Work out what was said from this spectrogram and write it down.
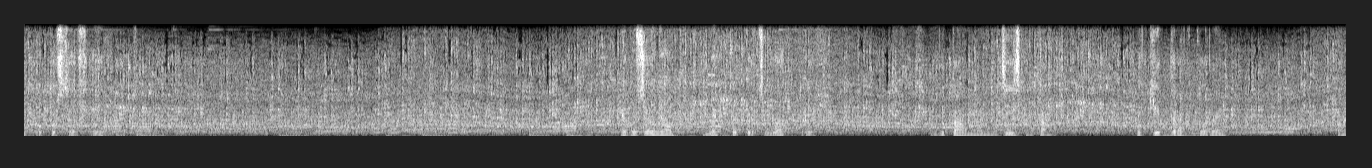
я пропустив свою хату. Я хотів у нього них попрацювати трохи. Бо там дійсно там такі трактори. Там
